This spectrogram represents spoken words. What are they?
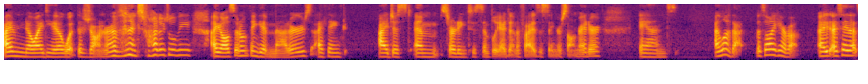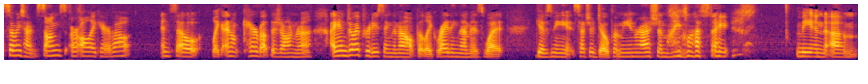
I have no idea what the genre of the next project will be. I also don't think it matters. I think I just am starting to simply identify as a singer songwriter. And I love that. That's all I care about. I, I, say that so many times. Songs are all I care about. And so, like, I don't care about the genre. I enjoy producing them out, but like writing them is what gives me such a dopamine rush. And like last night, me and um,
